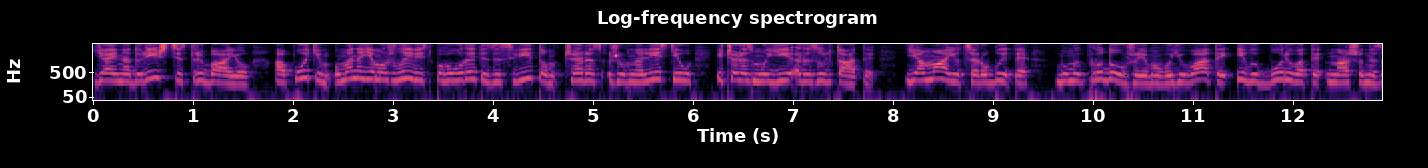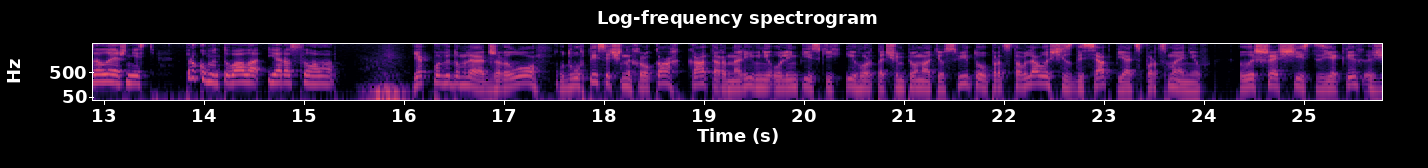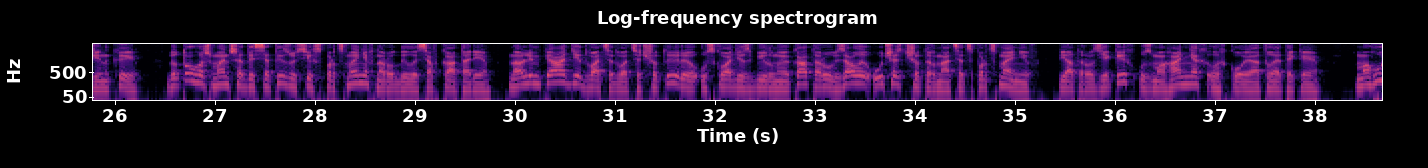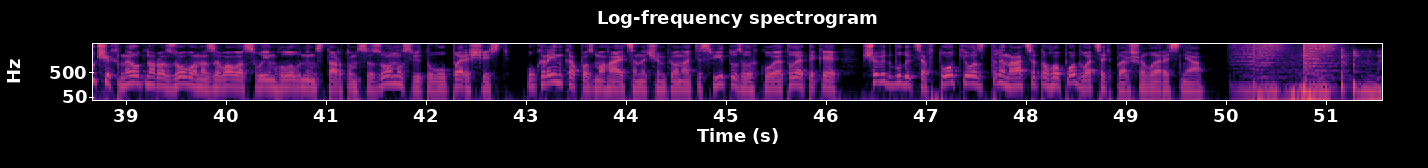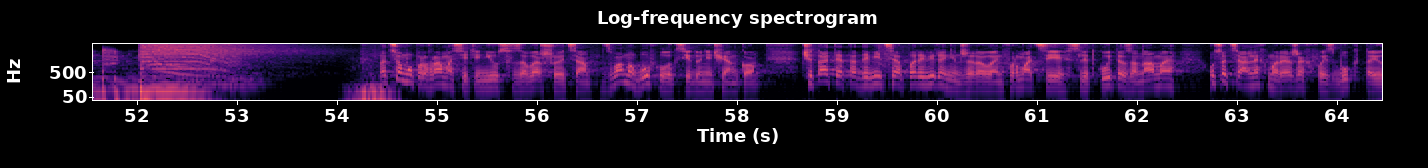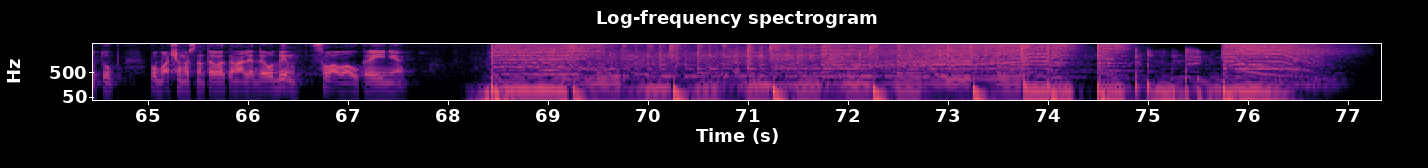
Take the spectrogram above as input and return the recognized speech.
Я і на доріжці стрибаю, а потім у мене є можливість поговорити зі світом через журналістів і через мої результати. Я маю це робити, бо ми продовжуємо воювати і виборювати нашу незалежність, прокоментувала Ярослава. Як повідомляє джерело, у 2000-х роках Катар на рівні Олімпійських ігор та чемпіонатів світу представляли 65 спортсменів, лише 6 з яких жінки. До того ж, менше 10 з усіх спортсменів народилися в Катарі. На Олімпіаді 2024 у складі збірної Катару взяли участь 14 спортсменів, п'ятеро з яких у змаганнях легкої атлетики. Магучих неодноразово називала своїм головним стартом сезону світову першість. Українка позмагається на чемпіонаті світу з легкої атлетики, що відбудеться в Токіо з 13 по 21 вересня. На цьому програма Сіті Ньюс завершується. З вами був Олексій Доніченко. Читайте та дивіться перевірені джерела інформації. Слідкуйте за нами у соціальних мережах Facebook та YouTube. Побачимось на телеканалі Д1. Слава Україні!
